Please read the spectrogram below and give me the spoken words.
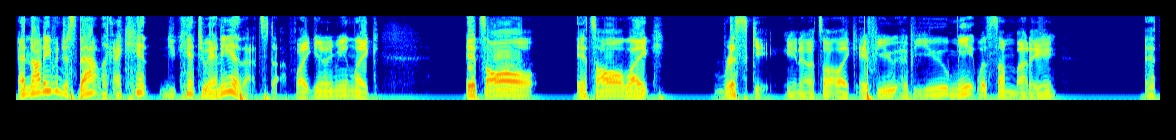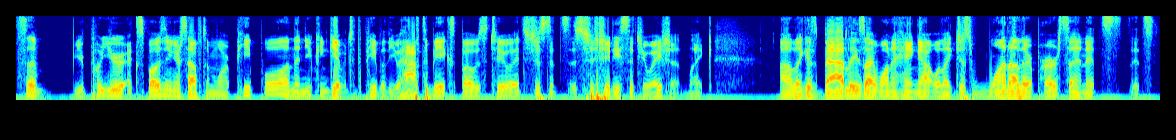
and not even just that. Like I can't. You can't do any of that stuff. Like you know what I mean. Like it's all. It's all like risky. You know, it's all like if you if you meet with somebody, it's a you're put you're exposing yourself to more people, and then you can give it to the people that you have to be exposed to. It's just it's, it's a shitty situation. Like, uh, like as badly as I want to hang out with like just one other person, it's it's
